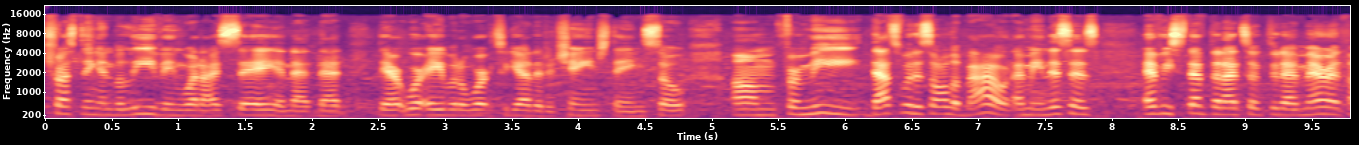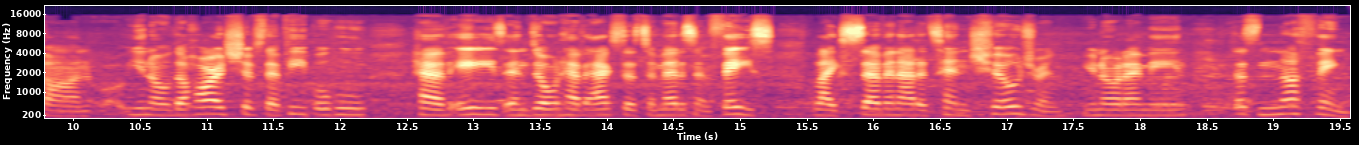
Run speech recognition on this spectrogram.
trusting and believing what I say, and that that we're able to work together to change things. So um, for me, that's what it's all about. I mean, this is every step that I took through that marathon. You know, the hardships that people who have AIDS and don't have access to medicine face, like seven out of ten children. You know what I mean? That's nothing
